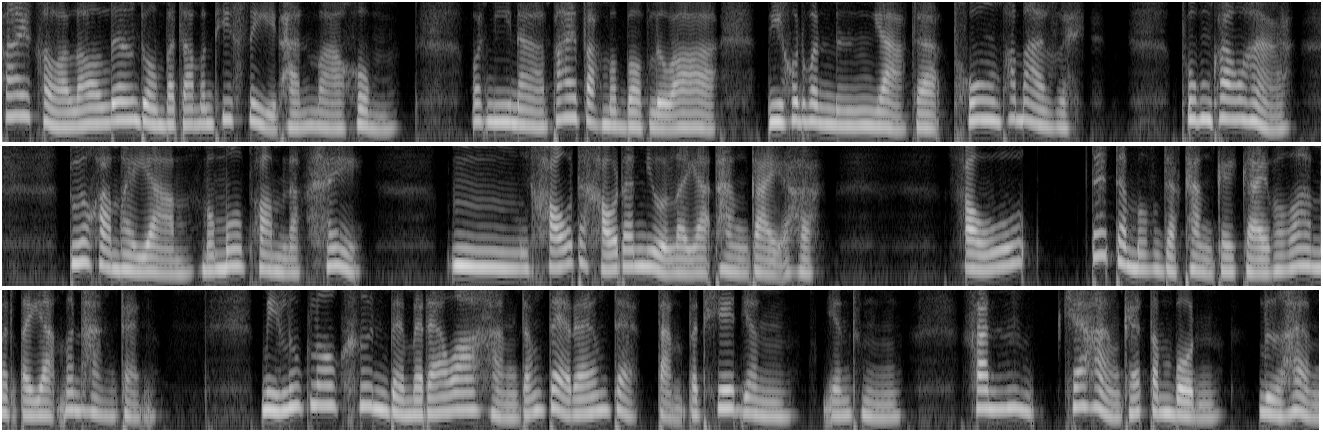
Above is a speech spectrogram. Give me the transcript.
ไพ่ขอเล่าเรื่องดวงประจำวันที่ 4 ธันวาคม วันนี้นะไพ่ฝากมาบอกเลยว่า มีคนวันหนึ่งอยากจะพุ่งเข้ามาเลย พุ่งเข้าหา ด้วยความพยายามมามอบความรักให้ อืม เขาแต่เขาดันอยู่ระยะทางไกลอะค่ะ เขาได้แต่มองจากทางไกลๆ เพราะว่ามันระยะมันห่างกัน มีลูกโลกขึ้นเป็นไปได้ว่าห่างตั้งแต่แรกตั้งแต่ต่างประเทศยันยันถึงขั้นแค่ห่างแค่ตำบลหรือห่าง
